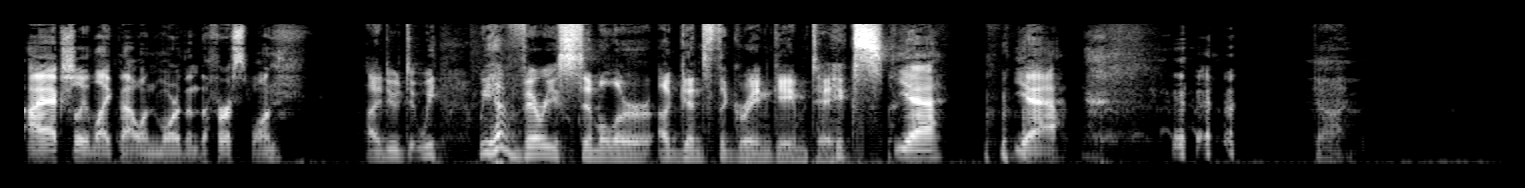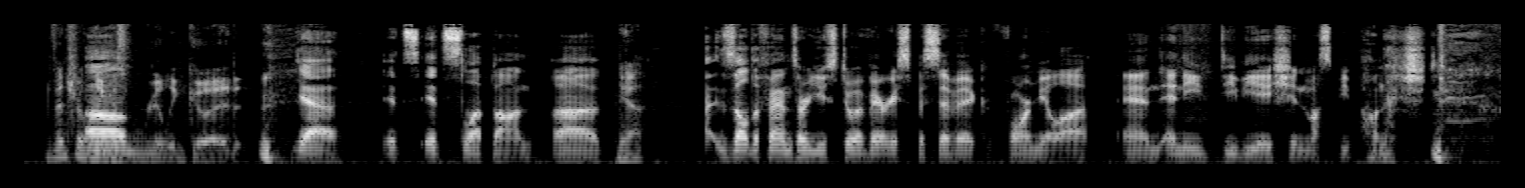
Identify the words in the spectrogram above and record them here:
I actually like that one more than the first one. I do too. We we have very similar against the grain game takes. yeah. Yeah. God, Adventure of Link Um, is really good. Yeah. It's it's slept on. Uh yeah, Zelda fans are used to a very specific formula, and any deviation must be punished.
